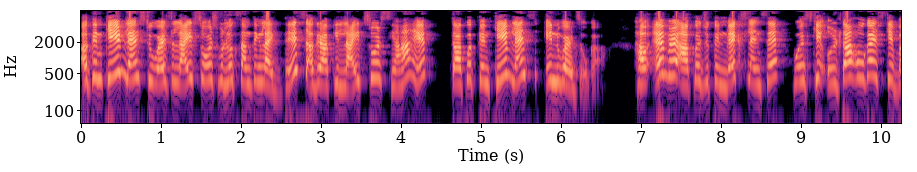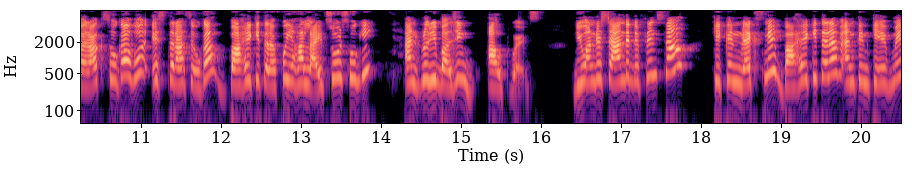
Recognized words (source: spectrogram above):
a concave lens towards light source would look something like this अगर आपकी लाइट सोर्स यहाँ है तो आपका कनकेव लेंस इनवर्ड्स होगा। हाउएवर आपका जो कन्वेक्स लेंस है, वो इसके उल्टा होगा, इसके बरक्स होगा, वो इस तरह से होगा, बाहर की तरफ़ को यहाँ लाइट सोर्स होगी and will be bulging outwards do you understand the difference now कि कन्वेक्स में बाहर की तरफ़ एंड कनकेव में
